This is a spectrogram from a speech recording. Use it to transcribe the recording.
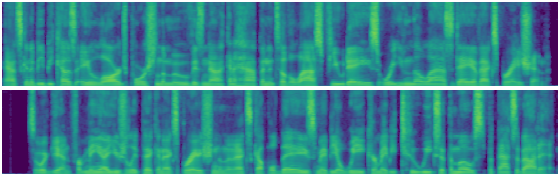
That's going to be because a large portion of the move is not going to happen until the last few days or even the last day of expiration. So again, for me, I usually pick an expiration in the next couple days, maybe a week or maybe two weeks at the most, but that's about it.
